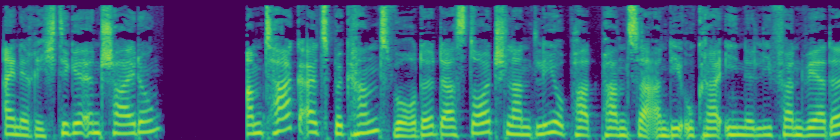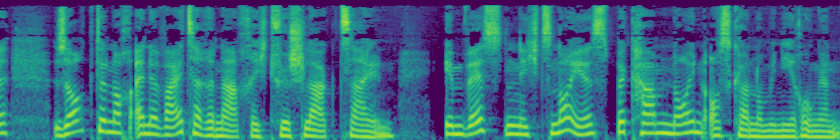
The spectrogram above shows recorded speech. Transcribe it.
Eine richtige Entscheidung? Am Tag, als bekannt wurde, dass Deutschland Leopardpanzer an die Ukraine liefern werde, sorgte noch eine weitere Nachricht für Schlagzeilen. Im Westen nichts Neues bekam neun Oscar-Nominierungen.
